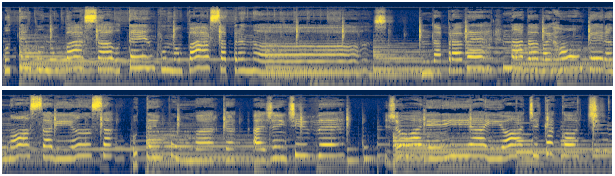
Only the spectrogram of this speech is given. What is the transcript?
O tempo não passa, o tempo não passa pra nós. Dá pra ver, nada vai romper a nossa aliança. O tempo marca, a gente vê. Joalheria e ótica cote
